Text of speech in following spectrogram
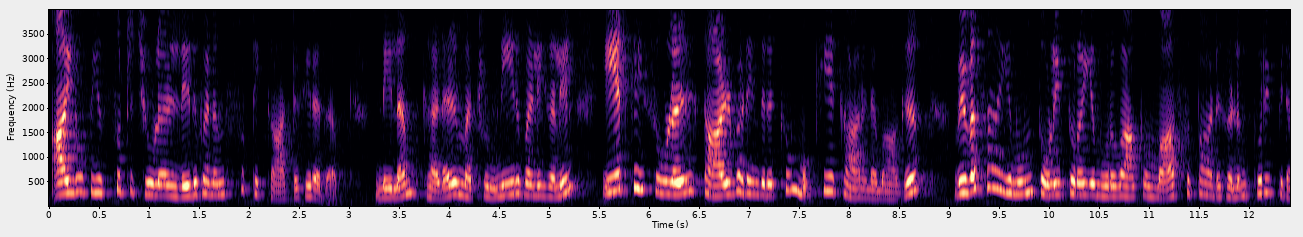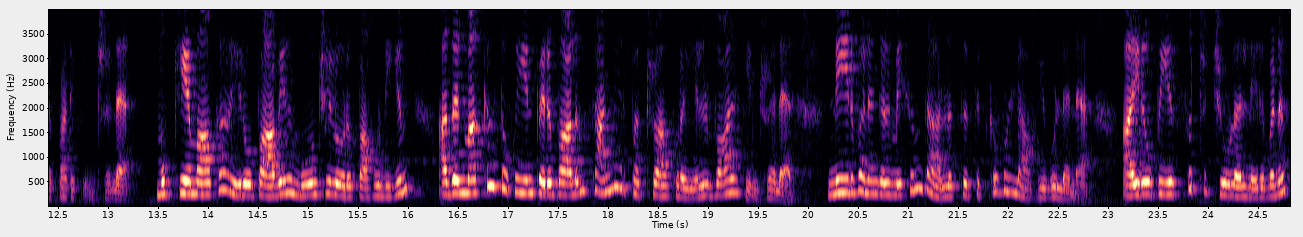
ஐரோப்பிய ஐரோப்பிய சுற்றுச்சூழல் நிறுவனம் சுட்டிக்காட்டுகிறது. நிலம் கடல் மற்றும் நீர்வழிகளில் இயற்கை சூழல் தாழ்வடைந்திருக்கும் முக்கிய காரணமாக விவசாயமும் தொழில்துறையும் உருவாக்கும் மாசுபாடுகளும் குறிப்பிடப்படுகின்றன. முக்கியமாக ஐரோப்பாவில் மூன்றில் ஒரு பகுதியும் அதன் மக்கள் தொகையின் பெரும்பாலும் தண்ணீர் பற்றாக்குறையில் வாழ்கின்றனர். நீர்வளங்கள் மிகுந்த அழுத்தத்திற்கு உள்ளாகியுள்ளன. ஐரோப்பிய சுற்றுச்சூழல் நிறுவனம்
